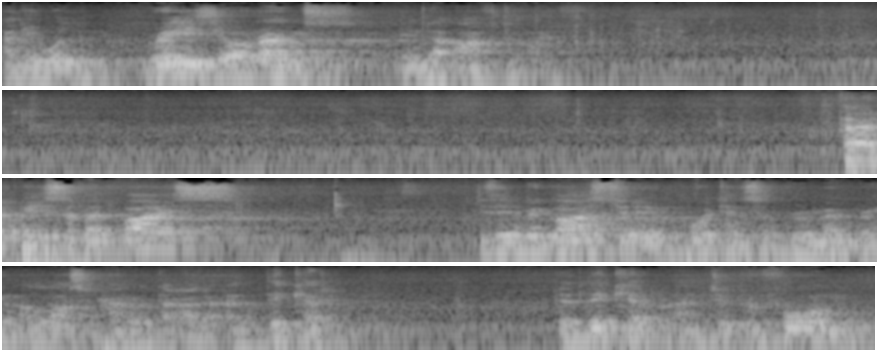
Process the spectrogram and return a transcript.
and it will raise your ranks in the afterlife. Third piece of advice is in regards to the importance of remembering Allah subhanahu wa ta'ala, al-dhikr, the dhikr, and to perform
